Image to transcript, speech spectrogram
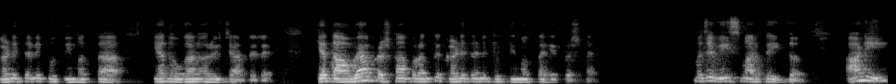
गणित आणि बुद्धिमत्ता या दोघांवर विचारलेले आहेत. या दहाव्या प्रश्नापर्यंत गणित आणि बुद्धिमत्ता हे प्रश्न आहेत. म्हणजे वीस मार्क इथं. आणि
